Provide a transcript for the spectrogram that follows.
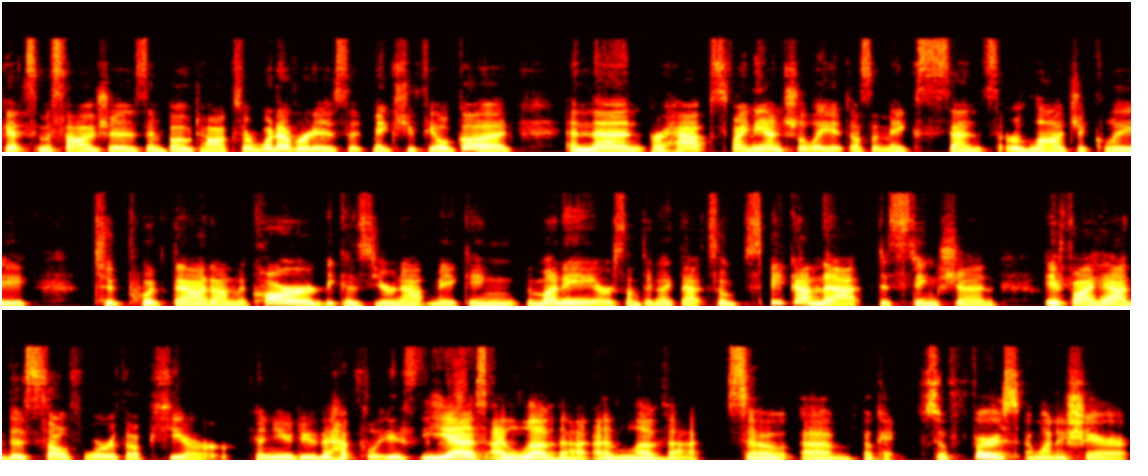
gets massages and Botox or whatever it is that makes you feel good. And then perhaps financially, it doesn't make sense or logically to put that on the card because you're not making the money or something like that. So speak on that distinction. If I had this self worth up here, can you do that, please? Yes, I love that. I love that. So, um, okay. So first, I want to share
